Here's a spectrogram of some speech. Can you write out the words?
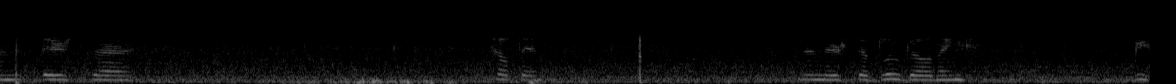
And there's the Hilton. Then there's the blue building. Be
